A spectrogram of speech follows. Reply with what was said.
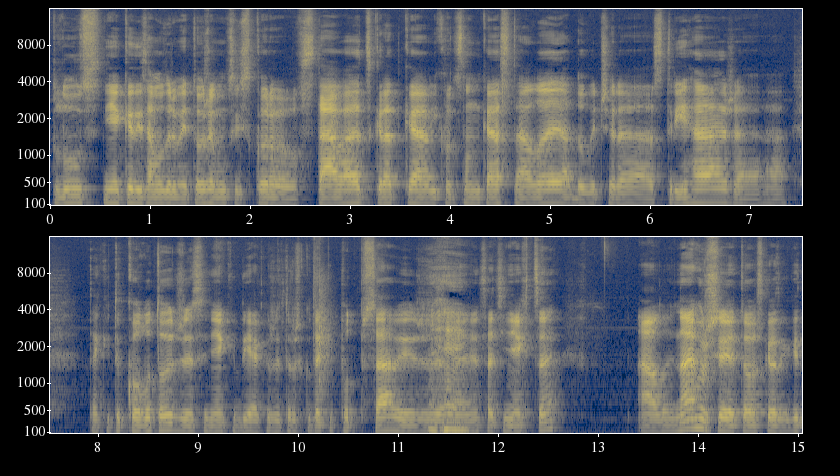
plus niekedy samozrejme to, že musíš skoro vstávať, skrátka východ slnka stále a do večera striháš a, a takýto kolotoč, že si niekedy akože trošku taký pod psa, vieš, že sa ti nechce. Ale najhoršie je to, skrátka, keď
